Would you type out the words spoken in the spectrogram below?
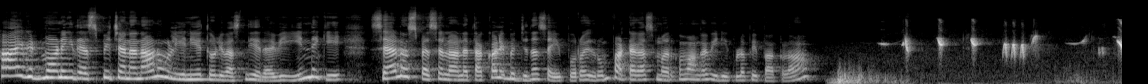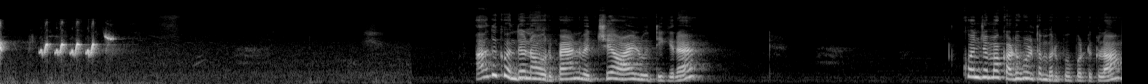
ஹாய் குட் மார்னிங் இது எஸ்பி சேனல் நான் உங்கள் இனிய தோழி வசந்தி ரவி. இன்றைக்கி சேலம் ஸ்பெஷலான தக்காளி பஜ்ஜி தான் செய்ய போகிறோம் இது ரொம்ப அட்டகாசமாக இருக்கும். வாங்க வீடியோக்குள்ளே போய் பார்க்கலாம். அதுக்கு வந்து நான் ஒரு பேன் வச்சு ஆயில் ஊற்றிக்கிறேன் கொஞ்சமாக கடுகுளுத்தம் பருப்பு போட்டுக்கலாம்.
